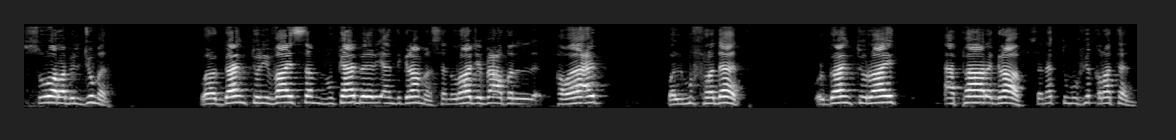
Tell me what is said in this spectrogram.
الصور بالجمل We're going to revise some vocabulary and grammar سنراجع بعض القواعد والمفردات We're going to write a paragraph سنكتب فقرة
